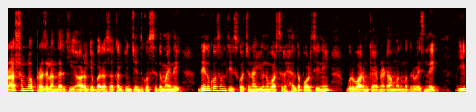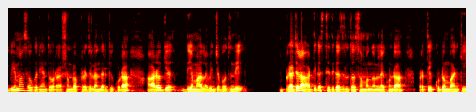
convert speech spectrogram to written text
రాష్ట్రంలో ప్రజలందరికీ ఆరోగ్య భరోసా కల్పించేందుకు సిద్ధమైంది. దీనికోసం తీసుకొచ్చిన యూనివర్సల్ హెల్త్ పాలసీని గురువారం కేబినెట్ ఆమోదముద్ర వేసింది. ఈ బీమా సౌకర్యంతో రాష్ట్రంలో ప్రజలందరికీ కూడా ఆరోగ్య బీమా లభించబోతుంది. ప్రజల ఆర్థిక స్థితిగతులతో సంబంధం లేకుండా ప్రతి కుటుంబానికి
